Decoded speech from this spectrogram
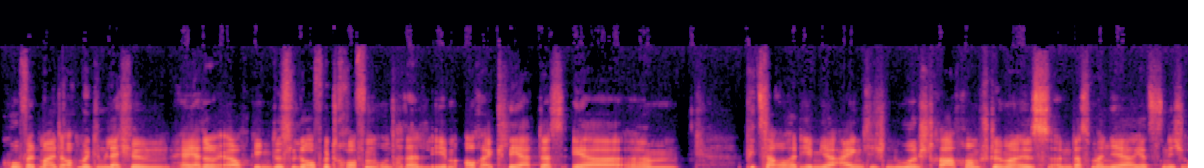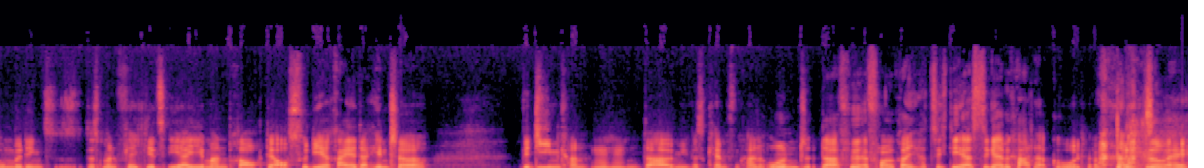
Kofeld meinte auch mit dem Lächeln, er hat auch gegen Düsseldorf getroffen und hat halt eben auch erklärt, dass er ähm, Pizarro halt eben ja eigentlich nur ein Strafraumstürmer ist und dass man ja jetzt nicht unbedingt, dass man vielleicht jetzt eher jemanden braucht, der auch so die Reihe dahinter bedienen kann mhm. und da irgendwie was kämpfen kann. Und dafür erfolgreich hat sich die erste gelbe Karte abgeholt. also hey.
